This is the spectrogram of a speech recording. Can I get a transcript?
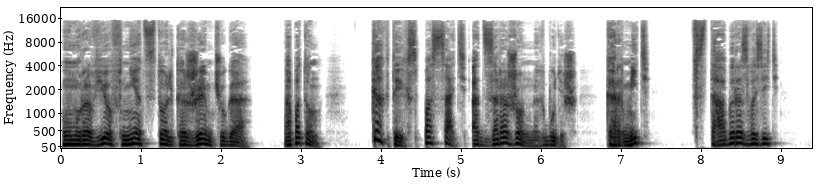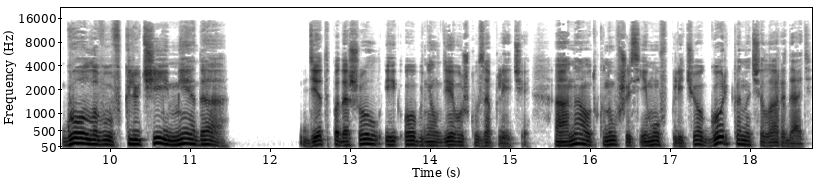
У муравьев нет столько жемчуга. А потом, как ты их спасать от зараженных будешь? Кормить? В стабы развозить? Голову включи, меда!» Дед подошел и обнял девушку за плечи, а она, уткнувшись ему в плечо, горько начала рыдать.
